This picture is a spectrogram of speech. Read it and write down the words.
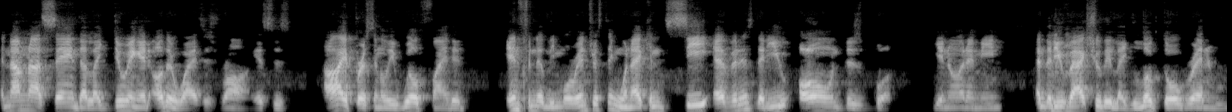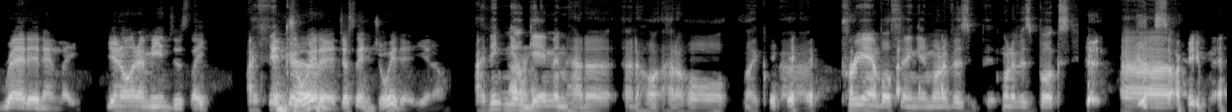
and I'm not saying that like doing it otherwise is wrong. It's just I personally will find it infinitely more interesting when I can see evidence that you own this book. You know what I mean? And that you've Mhm. actually like looked over it and read it and like you know what I mean? Just like I think enjoyed uh, it, just enjoyed it. You know? I think Neil don't. Gaiman had a had a whole, had a whole like uh, preamble thing in one of his one of his books. Uh, sorry, man.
